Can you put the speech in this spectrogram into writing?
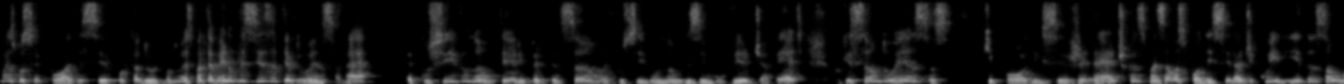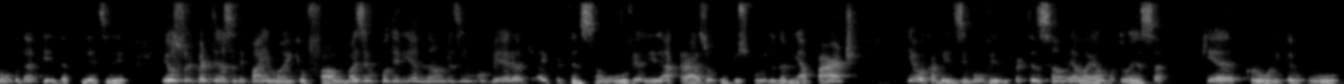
mas você pode ser portador de uma doença. Mas também não precisa ter doença, né? É possível não ter hipertensão, é possível não desenvolver diabetes, porque são doenças que podem ser genéticas, mas elas podem ser adquiridas ao longo da vida. Quer dizer, eu sou hipertensa de pai e mãe, que eu falo, mas eu poderia não desenvolver a, a hipertensão. Houve ali atrás algum descuido da minha parte, e eu acabei desenvolvendo hipertensão, e ela é uma doença que é crônica, eu vou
